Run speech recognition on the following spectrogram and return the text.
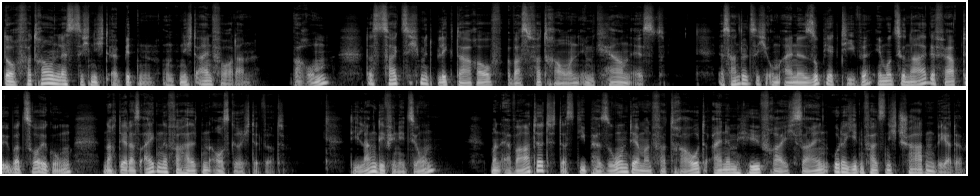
Doch Vertrauen lässt sich nicht erbitten und nicht einfordern. Warum? Das zeigt sich mit Blick darauf, was Vertrauen im Kern ist. Es handelt sich um eine subjektive, emotional gefärbte Überzeugung, nach der das eigene Verhalten ausgerichtet wird. Die Langdefinition man erwartet, dass die Person, der man vertraut, einem hilfreich sein oder jedenfalls nicht schaden werde.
